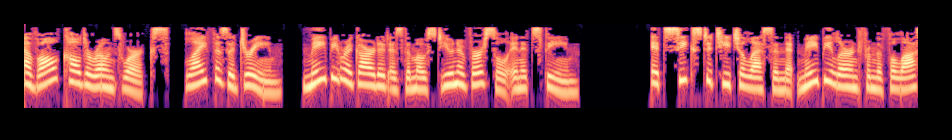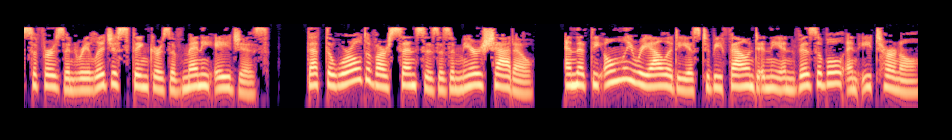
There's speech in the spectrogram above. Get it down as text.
Of all Calderón's works, Life is a Dream, may be regarded as the most universal in its theme. It seeks to teach a lesson that may be learned from the philosophers and religious thinkers of many ages, that the world of our senses is a mere shadow, and that the only reality is to be found in the invisible and eternal.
